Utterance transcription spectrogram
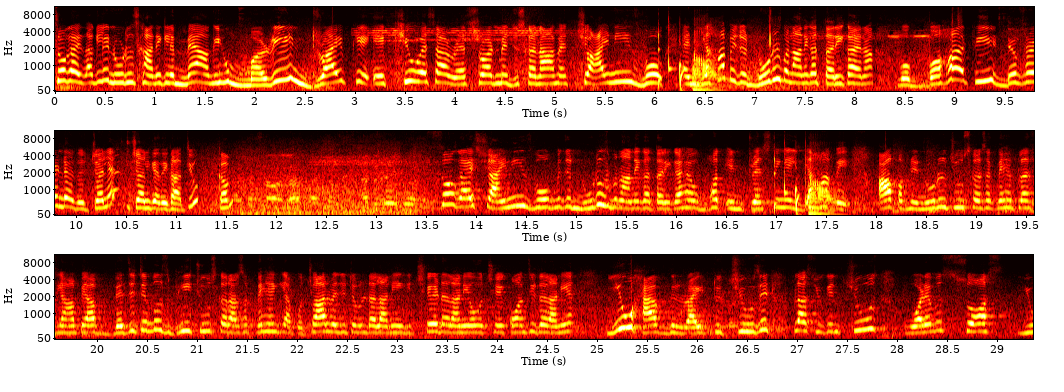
सो so गाइज़ अगले नूडल्स खाने के लिए मैं आ गई हूँ मरीन ड्राइव के एक क्यू एस आर रेस्टोरेंट में, जिसका नाम है चाइनीज़ वो एंड यहाँ पे जो नूडल बनाने का तरीका है ना, वो बहुत ही डिफरेंट है। तो चले, चल के दिखाती हूँ। कम सो गाइज़ चाइनीज़ वो में जो नूडल्स बनाने का तरीका है, वो बहुत इंटरेस्टिंग है। यहाँ पे आप अपने नूडल चूज़ कर सकते हैं। प्लस यहाँ पे आप वेजिटेबल्स भी चूज़ करा सकते हैं कि आपको चार वेजिटेबल डलानी है कि छः डलानी है, वो छः कौन सी डलानी है। You have the right to choose it plus you can choose what sauce you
